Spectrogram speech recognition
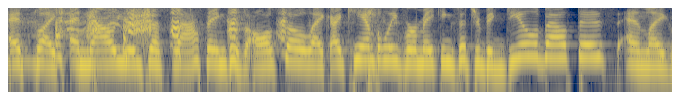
It's like and now you're just laughing because also like i can't believe we're making such a big deal about this. And like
